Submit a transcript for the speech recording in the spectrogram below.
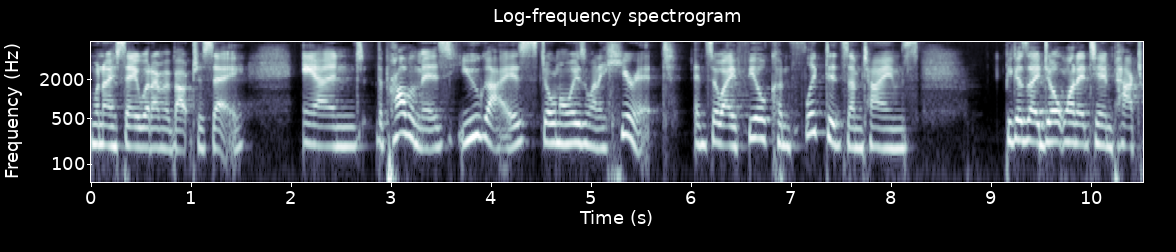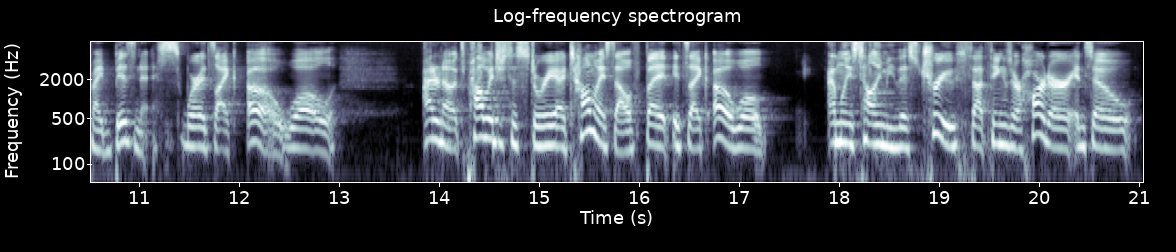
when I say what I'm about to say. And the problem is you guys don't always want to hear it. And so I feel conflicted sometimes because I don't want it to impact my business where it's like, "Oh, well, I don't know, it's probably just a story I tell myself, but it's like, oh, well, Emily's telling me this truth that things are harder. And so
